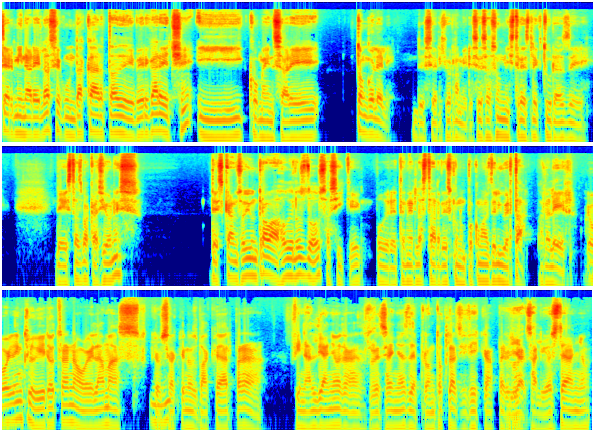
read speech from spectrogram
Terminaré la segunda carta de Vergareche y comenzaré Tongolele de Sergio Ramírez. Esas son mis tres lecturas de, estas vacaciones. Descanso de un trabajo de los dos, así que podré tener las tardes con un poco más de libertad para leer. Yo voy a incluir otra novela más, que, o sea que nos va a quedar para final de año las reseñas de pronto clasifica, pero ya salió este año,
